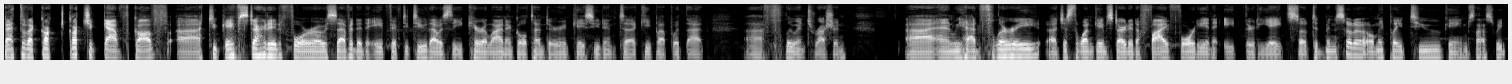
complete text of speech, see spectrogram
Petra Kochikavkov, uh, two games started, 407 and 852. That was the Carolina goaltender, in case you didn't uh, keep up with that uh, fluent Russian. Uh, and we had Fleury, uh, just the one game started, a 540 and an 838. So did Minnesota only play two games last week?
